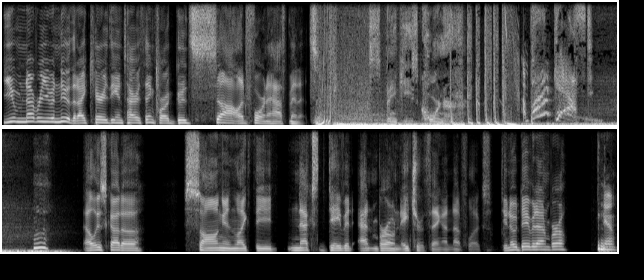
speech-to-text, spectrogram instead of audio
you never even knew that I carried the entire thing for a good solid four and a half minutes. Spanky's Corner. A podcast. Ellie's got a song in like the next David Attenborough nature thing on Netflix. Do you know David Attenborough? No.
